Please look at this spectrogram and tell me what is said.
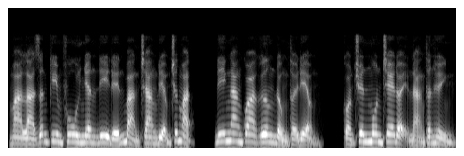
mà là dẫn Kim Phu Nhân đi đến bàn trang điểm trước mặt, đi ngang qua gương đồng thời điểm, còn chuyên môn che đậy nàng thân hình,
